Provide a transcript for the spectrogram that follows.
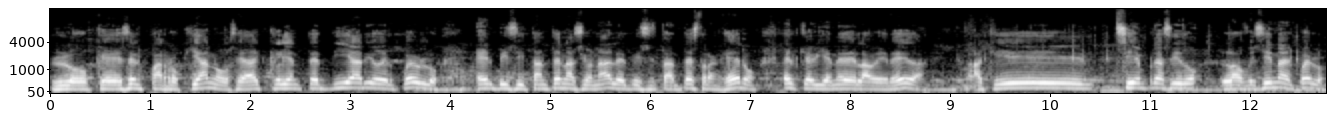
Lo que es el parroquiano, o sea, el cliente diario del pueblo, el visitante nacional, el visitante extranjero, el que viene de la vereda. Aquí siempre ha sido la oficina del pueblo.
